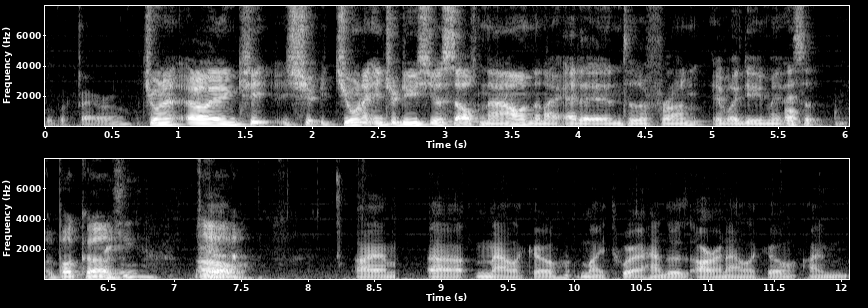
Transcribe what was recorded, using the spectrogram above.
with a pharaoh? do you want to? Uh, in- do you want to introduce yourself now, and then I edit it into the front if I do make this a, a podcast? Me? Yeah. Oh. I am uh, Malico. My Twitter handle is rnalico. I'm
